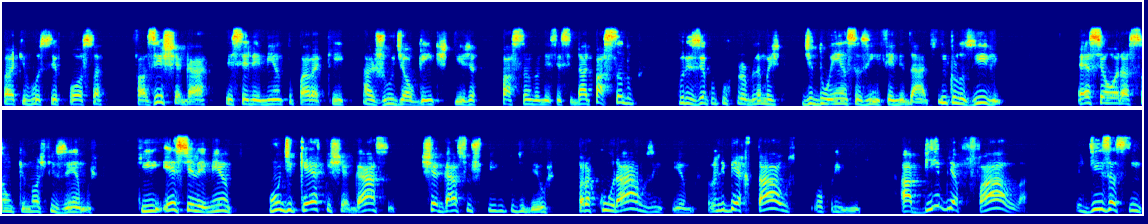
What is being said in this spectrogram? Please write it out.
para que você possa fazer chegar esse elemento para que ajude alguém que esteja passando necessidade, passando, por exemplo, por problemas de doenças e enfermidades. Inclusive, essa é a oração que nós fizemos, que esse elemento, onde quer que chegasse, chegasse o Espírito de Deus para curar os enfermos, para libertar os oprimidos. A Bíblia fala, diz assim:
